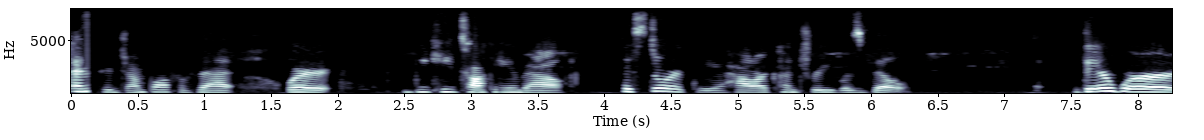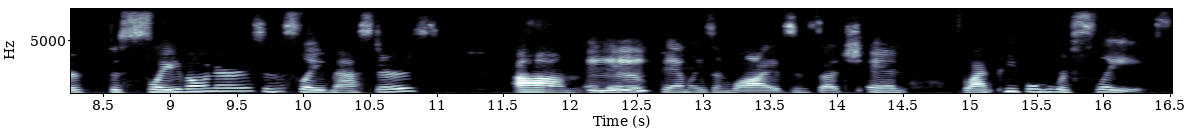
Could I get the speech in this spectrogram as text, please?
And to jump off of that, where we keep talking about historically how our country was built, there were the slave owners and the slave masters, um, and their families and wives and such, and black people who were slaves.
